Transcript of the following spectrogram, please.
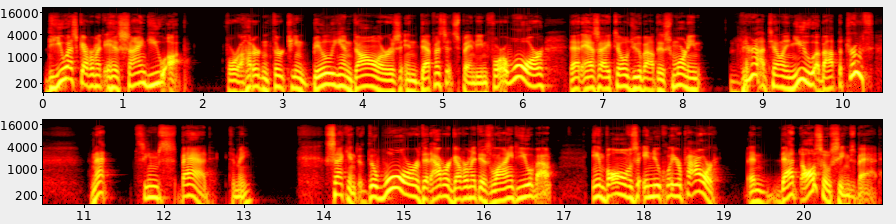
The U.S. government has signed you up for $113 billion in deficit spending for a war that, as I told you about this morning, they're not telling you about the truth. And that seems bad to me. Second, the war that our government is lying to you about involves a nuclear power, and that also seems bad.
